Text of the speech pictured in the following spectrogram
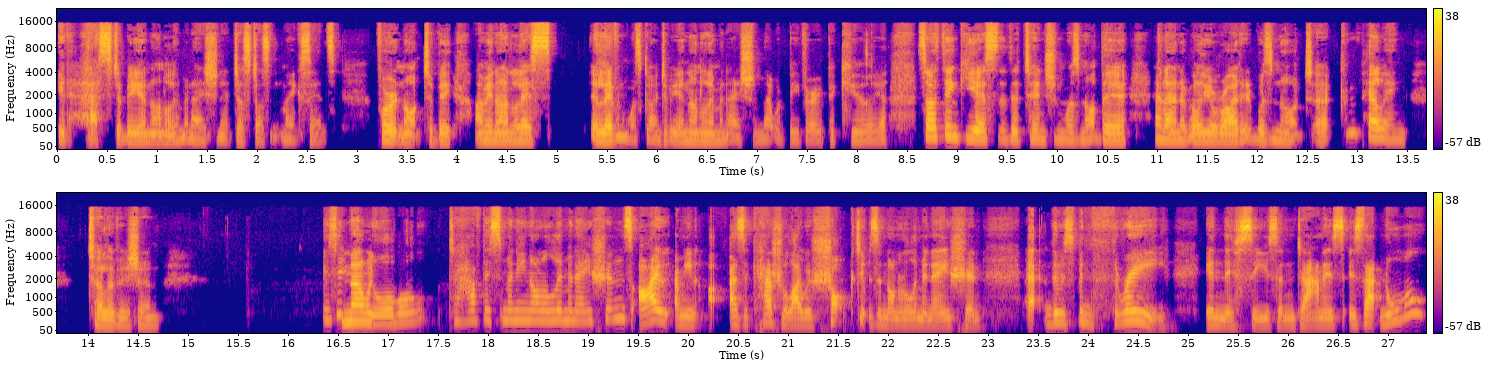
it has to be a non-elimination it just doesn't make sense for it not to be. I mean unless 11 was going to be a non-elimination that would be very peculiar. So i think yes the tension was not there and annabel you're right it was not uh, compelling television. Is it Now normal to have this many non-eliminations? I, I mean, uh, as a casual, I was shocked it was a non-elimination. Uh, there's been three in this season. Dan, is is that normal?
